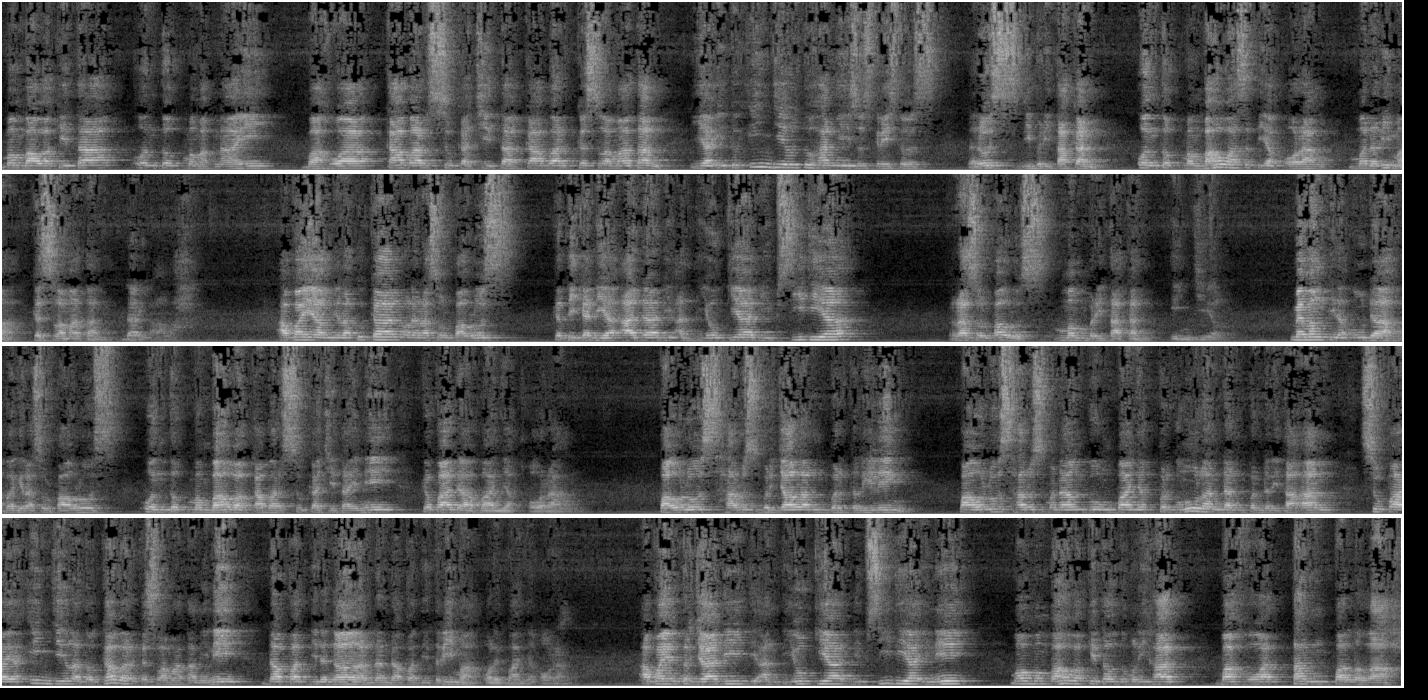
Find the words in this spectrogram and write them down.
membawa kita untuk memaknai bahwa kabar sukacita, kabar keselamatan yaitu Injil Tuhan Yesus Kristus terus diberitakan untuk membawa setiap orang menerima keselamatan dari Allah. Apa yang dilakukan oleh Rasul Paulus ketika dia ada di Antioquia di Psidia, Rasul Paulus memberitakan Injil. Memang tidak mudah bagi Rasul Paulus untuk membawa kabar sukacita ini kepada banyak orang. Paulus harus berjalan berkeliling. Paulus harus menanggung banyak pergumulan dan penderitaan supaya Injil atau kabar keselamatan ini dapat didengar dan dapat diterima oleh banyak orang. Apa yang terjadi di Antioquia, di Psidia ini mau membawa kita untuk melihat bahwa tanpa lelah,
